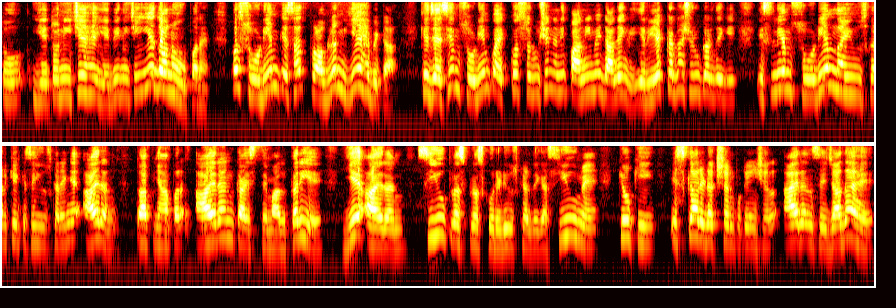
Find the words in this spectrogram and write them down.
तो ये तो नीचे है, ये भी नीचे, ये दोनों ऊपर हैं। पर सोडियम के साथ प्रॉब्लम ये है बेटा कि जैसे हम सोडियम को एक्वस सोल्यूशन यानी पानी में डालेंगे, ये रिएक्ट करना शुरू कर देगी। इसलिए हम सोडियम ना यूज़ करके किसे यूज़ करेंगे? आयरन तो आप यहाँ पर आयरन का इस्तेमाल करिए। ये आयरन सी को रिड्यूस कर देगा सी में, क्योंकि इसका रिडक्शन पोटेंशियल आयरन से ज़्यादा है,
